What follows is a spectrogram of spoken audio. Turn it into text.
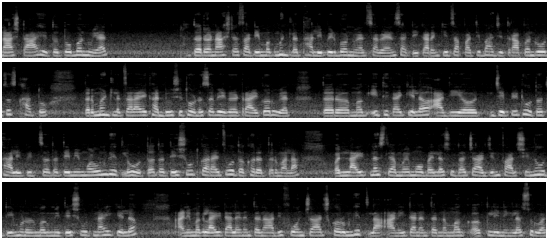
नाश्ता आहे तर तो बनवूयात. तर नाश्त्यासाठी मग म्हटलं थालीपीठ बनवूयात सगळ्यांसाठी कारण की चपाती भाजी तर आपण रोजच खातो. तर म्हटलं चला एखाद दिवशी थोडंसं वेगळं ट्राय करूयात. तर मग इथे काय केलं आधी जे पीठ होतं थालीपीठचं तर ते मी मळून घेतलं होतं तर ते शूट करायचं होतं खरं तर मला. पण लाइट नसल्यामुळे मोबाईलला सुद्धा चार्जिंग फारशी नव्हती म्हणून मग मी ते शूट नाही केलं. आणि मग लाइट आल्यानंतर आधी फोन चार्ज करून घेतला आणि त्यानंतरनं मग क्लिनिंगला सुरुवात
